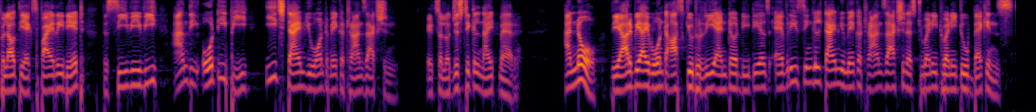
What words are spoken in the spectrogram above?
fill out the expiry date, the CVV, and the OTP each time you want to make a transaction. It's a logistical nightmare. And no, the RBI won't ask you to re enter details every single time you make a transaction as 2022 beckons.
